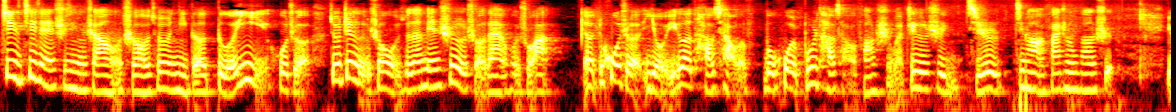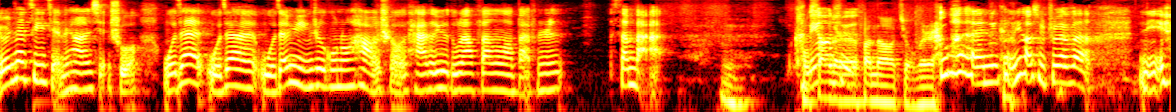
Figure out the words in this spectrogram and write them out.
这这件事情上的时候，就是你的得意，或者就这个有时候，我觉得在面试的时候，大家会说啊，呃，或者有一个讨巧的不，或者不是讨巧的方式吧，这个是其实经常会发生方式。有人在自己简历上写说，我在我在我在运营这个公众号的时候，它的阅读量翻了百分之三百，嗯，肯定要去翻到九个人，对你肯定要去追问，你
